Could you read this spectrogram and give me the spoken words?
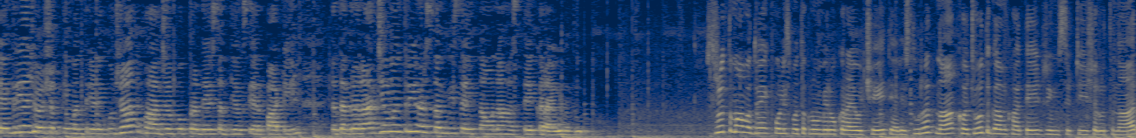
કેન્દ્રીય જળશક્તિ મંત્રી અને ગુજરાત ભાજપ પ્રદેશ અધ્યક્ષ આર પાટીલ તથા ગૃહ રાજ્યમંત્રી હર્ષ સંઘવી સહિતનાઓના હસ્તે કરાયું હતું. સુરતમાં વધુ એક પોલીસ મથકનો ઉમેરો કરાયો છે, ત્યારે સુરતના ખજોત ગામ ખાતે ડ્રીમ સિટી શરૂ થનાર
